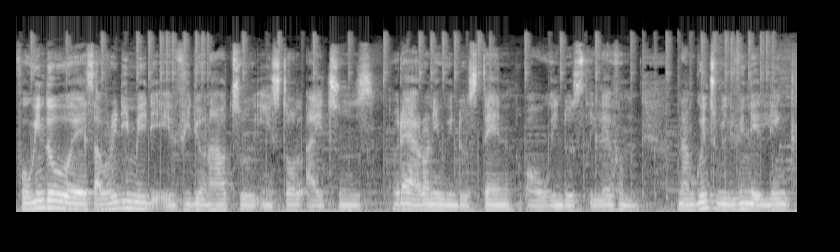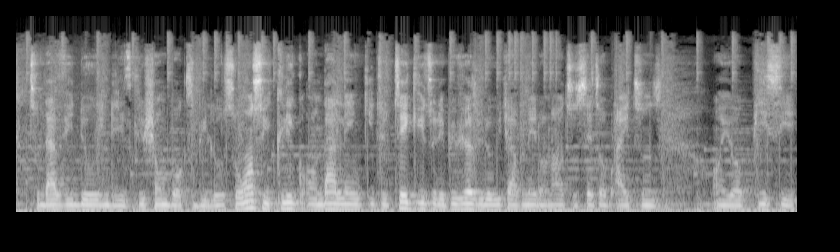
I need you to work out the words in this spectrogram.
for windows os i've already made a video on how to install itunes whether you're running windows 10 or windows 11 and i'm going to be leaving a link to that video in the description box below. So once you click on that link it will take you to the previous video which i've made on how to set up itunes on your pc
